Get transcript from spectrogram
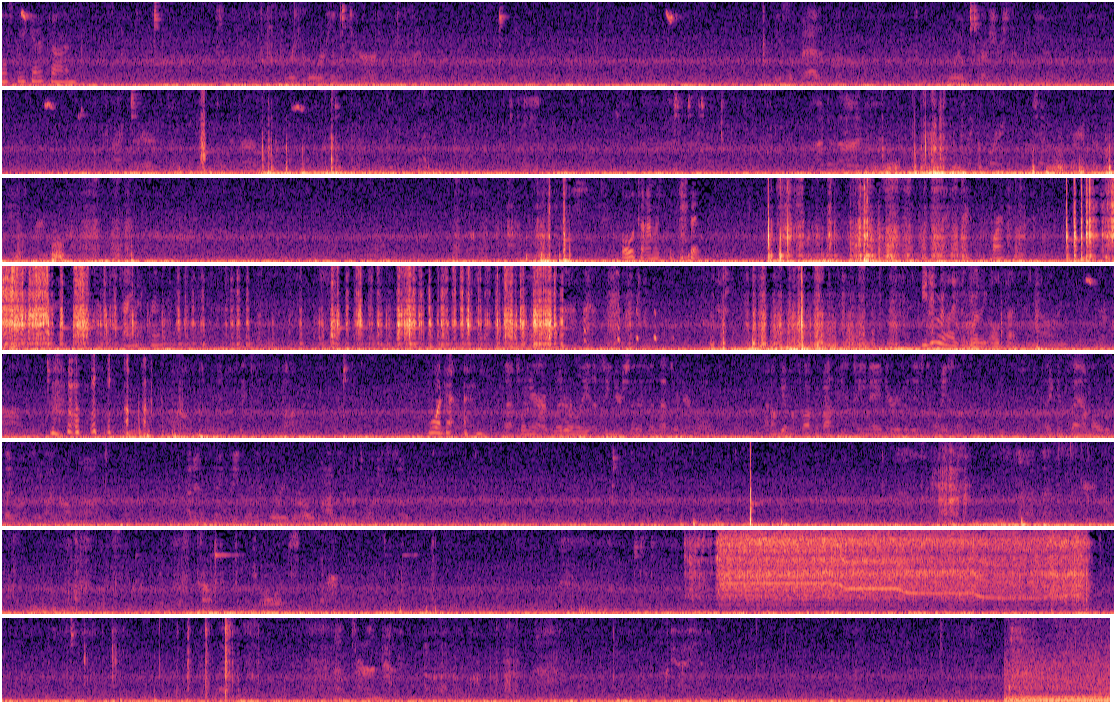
Little squeak at a time. Three quarters of a turn at a time. Be so bad at the oil pressure sending you hooking right there so you can get more return. You can't. By design. Take a break. Chest will cramp up, my hands cramp. Old timers would sit. You do realize that we're the old timers now, You're not. right? We hit 60 to stop it. what? That's when you're literally a senior citizen. That's when you're. I don't give a fuck about these teenagers or these 20 somethings. They can say I'm old if they want to. I know I'm not. I didn't think people in their 40s were old when I was in my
